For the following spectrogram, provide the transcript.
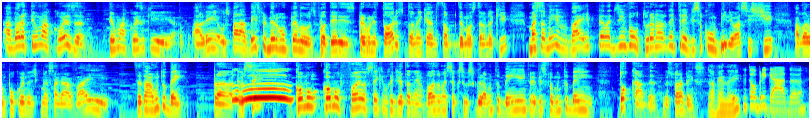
Agora tem uma coisa, tem uma coisa que, além, os parabéns primeiro vão pelos poderes premonitórios, também que a Ana está demonstrando aqui, mas também vai pela desenvoltura na hora da entrevista com o Billy. Eu assisti agora um pouco antes de começar a gravar e você tava muito bem. Pra, eu sei, como, como fã, eu sei que você devia estar nervosa, mas você conseguiu segurar muito bem e a entrevista foi muito bem tocada. Meus parabéns. Tá vendo aí? Muito obrigada.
